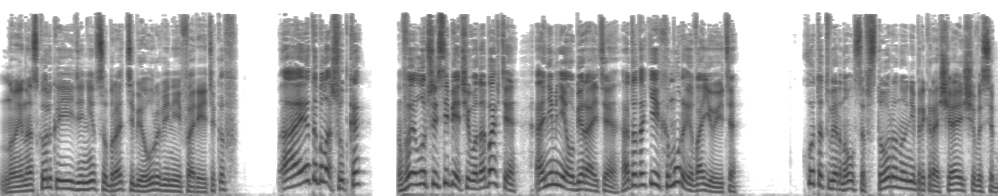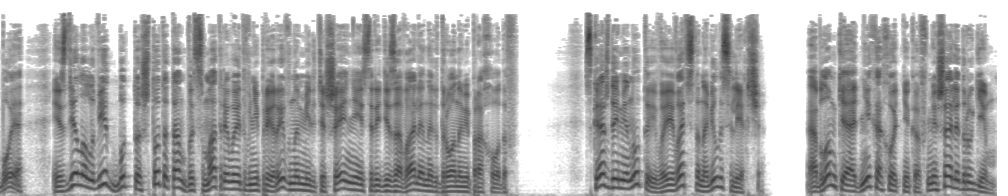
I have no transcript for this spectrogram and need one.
«Ну и насколько единиц убрать тебе уровень эйфоретиков?» «А это была шутка. Вы лучше себе чего добавьте, а не мне убирайте, а то такие хмурые воюете». Кот отвернулся в сторону непрекращающегося боя и сделал вид, будто что-то там высматривает в непрерывном мельтешении среди заваленных дронами проходов. С каждой минутой воевать становилось легче. Обломки одних охотников мешали другим.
